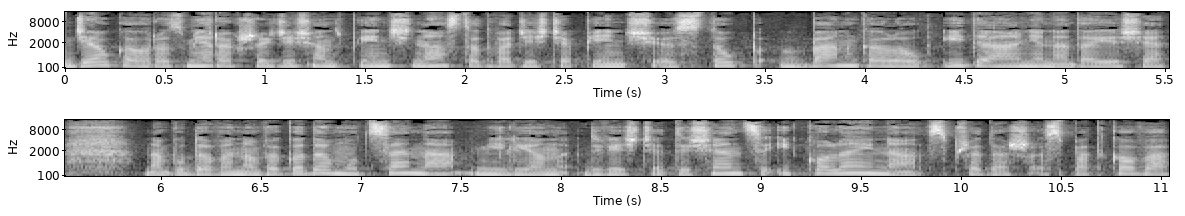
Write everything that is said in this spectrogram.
Działka o rozmiarach 65 na 125 stóp. Bungalow idealnie nadaje się na budowę nowego domu. Cena 1 200 tysięcy i kolejna sprzedaż spadkowa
